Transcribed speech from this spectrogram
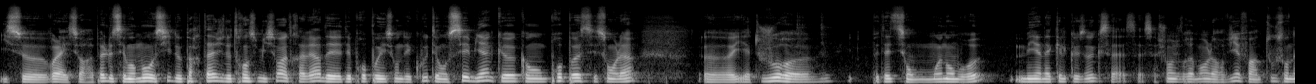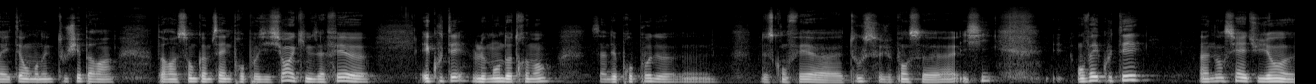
il se, voilà, il se rappelle de ces moments aussi de partage, de transmission à travers des, des propositions d'écoute. Et on sait bien que quand on propose ces sons-là, euh, il y a toujours, euh, peut-être ils sont moins nombreux, mais il y en a quelques-uns que ça, change vraiment leur vie. Enfin, tous, on a été à moment donné touchés par un, par un son comme ça, une proposition, et qui nous a fait euh, écouter le monde autrement. C'est un des propos de, de ce qu'on fait tous, je pense, ici. On va écouter un ancien étudiant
